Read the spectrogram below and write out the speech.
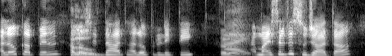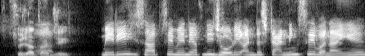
Hello Kapil Hello. Siddharth hello Hi. Myself Sujata Sujata ji मेरे हिसाब से मैंने अपनी जोड़ी अंडरस्टैंडिंग से बनाई है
